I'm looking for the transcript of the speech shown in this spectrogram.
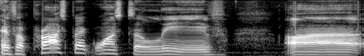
If a prospect wants to leave, uh,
